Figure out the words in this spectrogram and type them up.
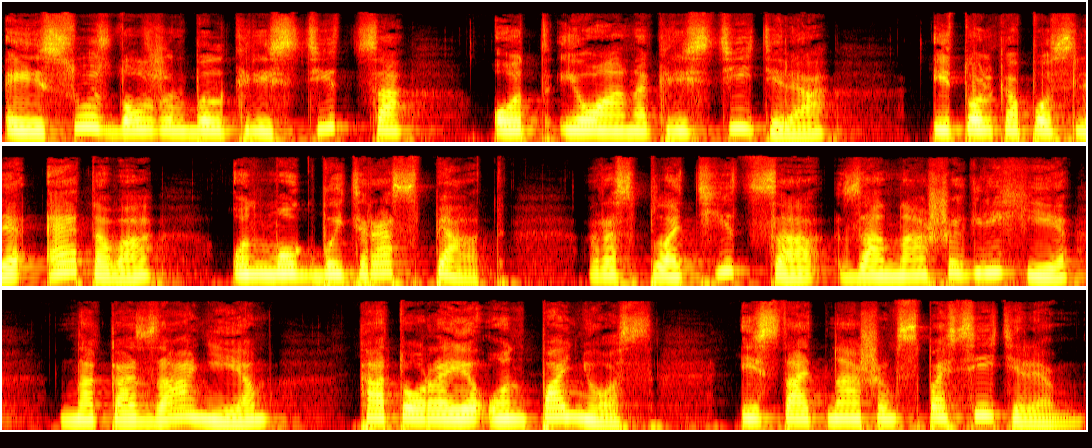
Иисус должен был креститься от Иоанна Крестителя – и только после этого он мог быть распят, расплатиться за наши грехи наказанием, которое он понес, и стать нашим Спасителем.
